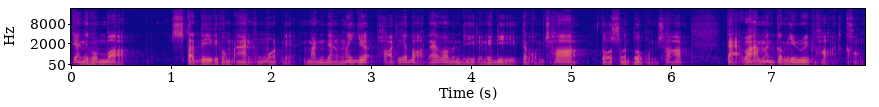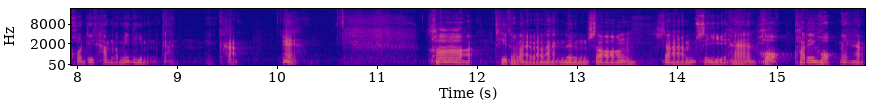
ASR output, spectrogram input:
อย่างที่ผมบอก study ที่ผมอ่านทั้งหมดเนี่ยมันยังไม่เยอะพอที่จะบอกได้ว่ามันดีหรือไม่ดี แต่ผมชอบตัวส่วนตัวผมชอบ แต่ว่ามันก็มี report ของคนที่ทำแล้วไม่ดีเหมือนกันนะครับอข้อที่เท่าไหร่แล้วล่ะหนึ่งสองสามสี่ห้าหกข้อที่หกนะครับ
